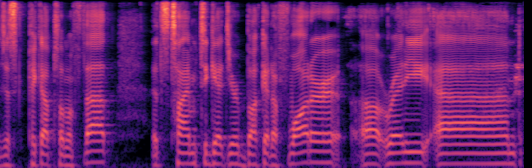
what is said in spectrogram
just pick up some of that. It's time to get your bucket of water uh, ready and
